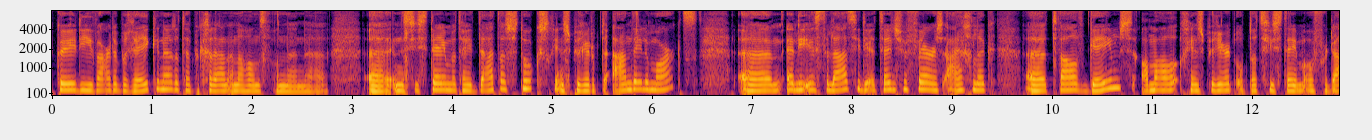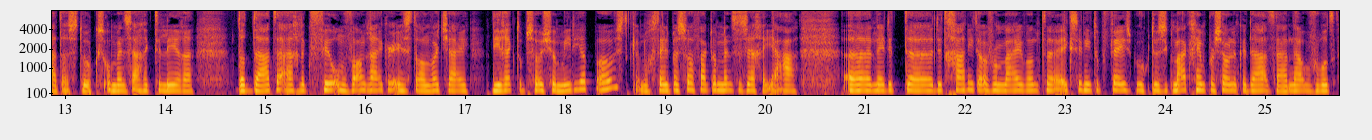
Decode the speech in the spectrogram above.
kun je die waarde berekenen. Dat heb ik gedaan aan de hand van een, een systeem dat heet Datastocks, geïnspireerd op de aandelenmarkt. Um, en die installatie, die Attention Fair, is eigenlijk twaalf games, allemaal geïnspireerd op dat systeem over Datastocks. Om mensen eigenlijk te leren dat data eigenlijk veel omvangrijker is dan wat jij direct op social media post. Ik heb nog steeds best wel vaak dat mensen zeggen: ja, nee, dit, dit gaat niet over mij, want ik zit niet op Facebook, dus ik maak geen persoonlijke data. Nou, bijvoorbeeld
